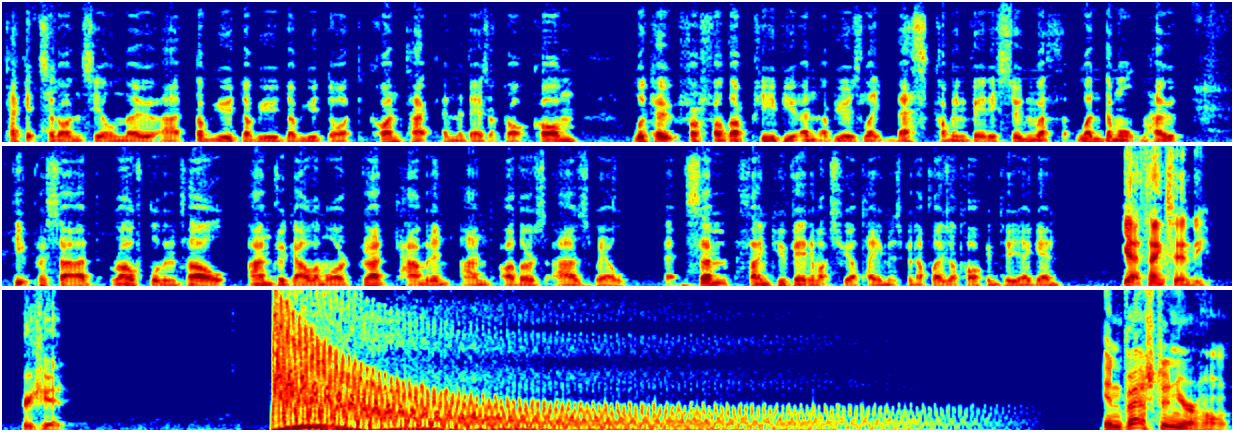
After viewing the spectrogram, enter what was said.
Tickets are on sale now at www.contactinthedesert.com. Look out for further preview interviews like this coming very soon with Linda Moulton Howe, Deep Prasad, Ralph Blumenthal, Andrew Gallimore, Grant Cameron, and others as well. Uh, Sim, thank you very much for your time. It's been a pleasure talking to you again. Yeah, thanks, Andy. Appreciate it. Invest in your home.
